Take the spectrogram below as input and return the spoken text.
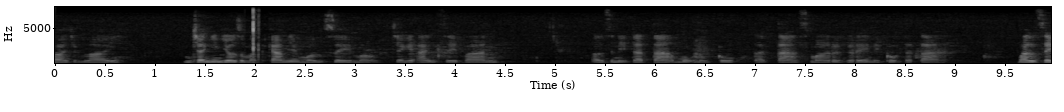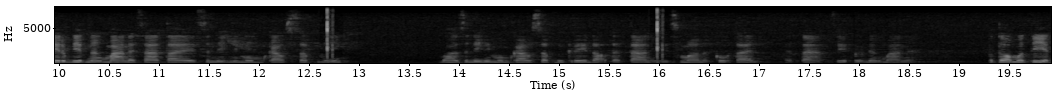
បាទចម្លើយអញ្ចឹងយើងយកសមត្ថកម្មយើងមកសរសេរមកអញ្ចឹងគេអាចសរសេរបានសនិះតាតាបូកនឹងកុសតាតាស្មើឬការ៉េនៃកុសតាតាបាទសរសេររបៀបនឹងបានដោយសារតែសនិះនិមុំ90នេះ បើសនេះមុំ90ដឺក្រេដកតេតានេះវាស្មើនឹងកូសតែតេតាសៀបដូចនឹងបានណាបន្ទាប់មកទៀត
